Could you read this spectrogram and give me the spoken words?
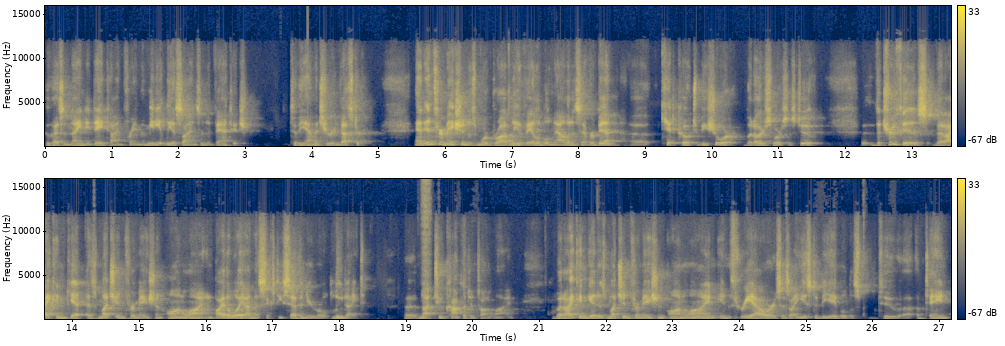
who has a 90 day time frame immediately assigns an advantage to the amateur investor. And information is more broadly available now than it's ever been. Uh, Kitco, to be sure, but other sources too. The truth is that I can get as much information online. And by the way, I'm a 67 year old Luddite, uh, not too competent online. But I can get as much information online in three hours as I used to be able to, to uh, obtain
